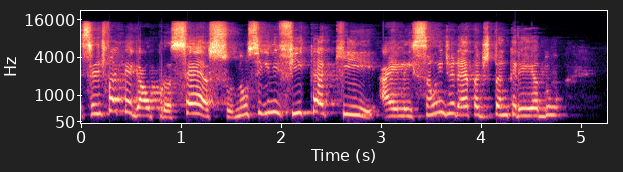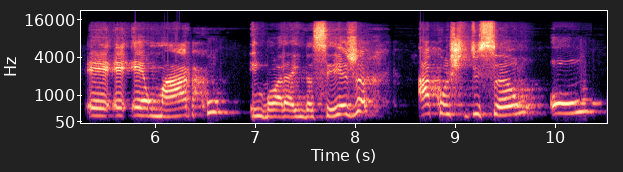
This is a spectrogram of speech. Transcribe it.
se a gente vai pegar o processo, não significa que a eleição indireta de Tancredo é, é, é um marco, embora ainda seja, a Constituição ou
